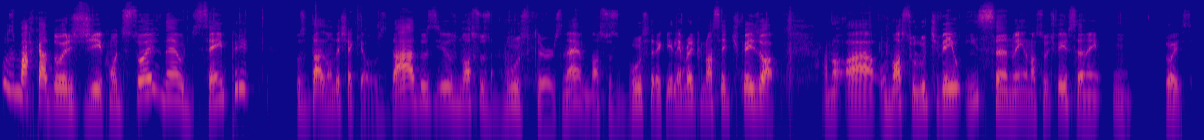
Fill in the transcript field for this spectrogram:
Os marcadores de condições, né? O de sempre os dados, vamos deixar aqui, ó, os dados e os nossos boosters, né? Nossos boosters aqui. Lembrando que nosso, a gente fez, ó, a, a, o nosso loot veio insano, hein? O nosso loot veio insano, hein? 1, 2,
